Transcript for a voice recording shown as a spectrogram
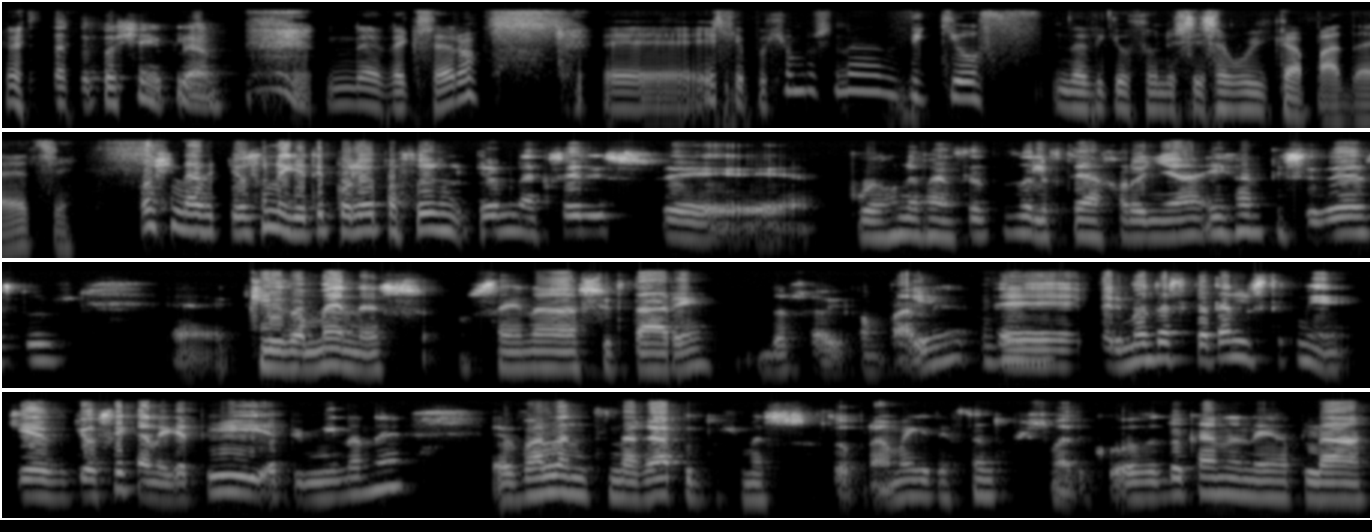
Τέταρτη εποχή πλέον. ναι, δεν ξέρω. Ε, ήρθε η εποχή όμως να, δικαιωθ... να δικαιωθούν εισαγωγικά πάντα έτσι. Όχι να δικαιωθούν γιατί πολλοί από αυτούς πρέπει να ξέρεις ε, που έχουν εμφανιστεί τα τελευταία χρόνια είχαν τις ιδέες τους ε, κλειδωμένες σε ένα σιρτάρι εντό εισαγωγικών πάλι, ε, περιμένοντας την κατάλληλη στιγμή. Και δικαιωθήκανε γιατί επιμείνανε, ε, βάλανε την αγάπη τους μέσα σε αυτό το πράγμα, γιατί αυτό είναι το πιο σημαντικό. Δεν το κάνανε απλά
